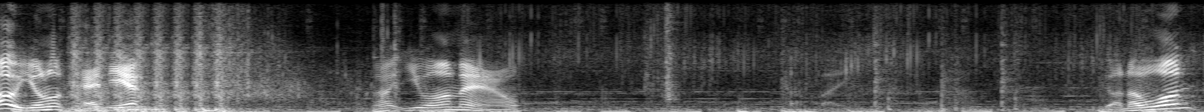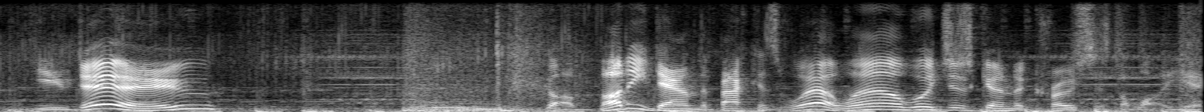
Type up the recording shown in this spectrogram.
Oh, you're not dead yet. No, you are now. Got another one? You do. Got a buddy down the back as well. Well, we're just going to necrosis a lot of you.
